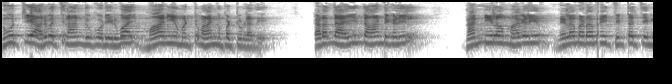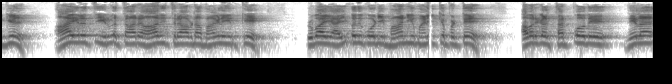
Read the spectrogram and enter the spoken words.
நூற்றி அறுபத்தி நான்கு கோடி ரூபாய் மானியம் மட்டும் வழங்கப்பட்டுள்ளது. கடந்த ஐந்து ஆண்டுகளில் நன்னிலம் மகளிர் நிலமடமை திட்டத்தின் கீழ் ஆயிரத்தி இருபத்தி ஆறு ஆதித்திராவிட மகளிருக்கு ரூபாய் ஐம்பது கோடி மானியம் அளிக்கப்பட்டு அவர்கள் தற்போது நில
